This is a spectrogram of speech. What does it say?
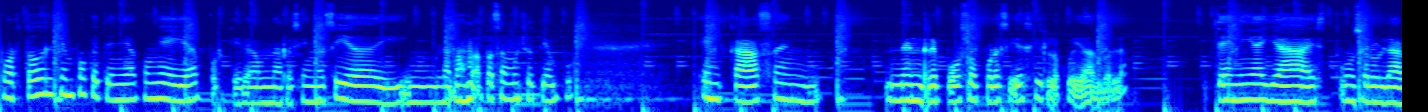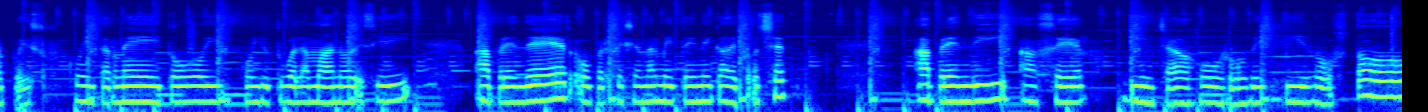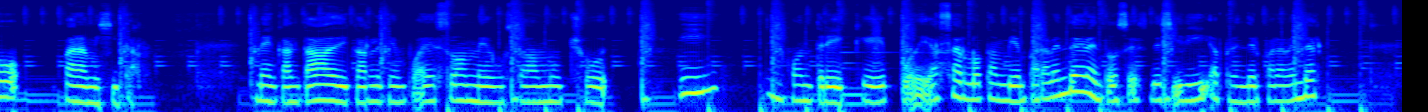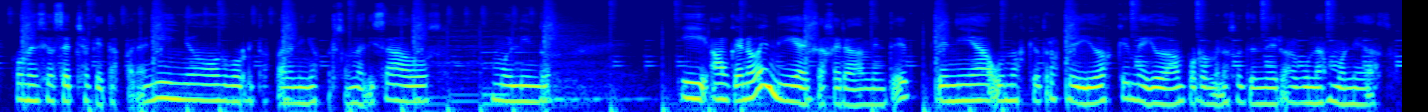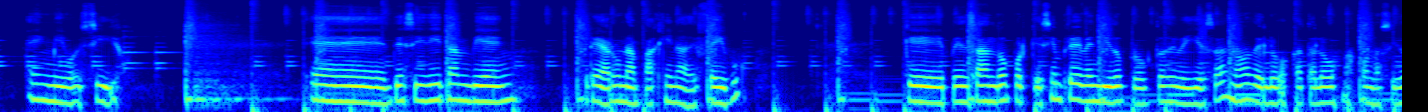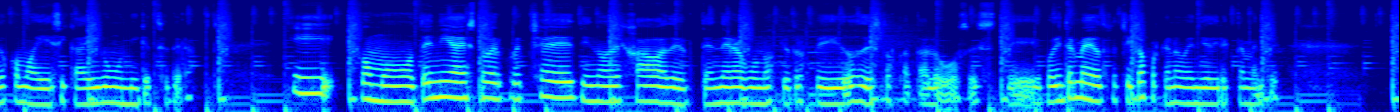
por todo el tiempo que tenía con ella, porque era una recién nacida y la mamá pasa mucho tiempo en casa, en, reposo, por así decirlo, cuidándola. Tenía ya un celular pues con internet y todo y con YouTube a la mano decidí aprender o perfeccionar mi técnica de crochet. Aprendí a hacer vinchas, gorros, vestidos, todo para mi hijita. Me encantaba dedicarle tiempo a eso, me gustaba mucho y encontré que podía hacerlo también para vender, entonces decidí aprender para vender. Comencé a hacer chaquetas para niños, gorritos para niños personalizados, muy lindos. Y aunque no vendía exageradamente, tenía unos que otros pedidos que me ayudaban por lo menos a tener algunas monedas en mi bolsillo. Eh, decidí también crear una página de Facebook que pensando porque siempre he vendido productos de belleza, ¿no? De los catálogos más conocidos como Jessica, Avon, Unique, etc. Y como tenía esto del crochet y no dejaba de tener algunos que otros pedidos de estos catálogos este, por intermedio de otras chicas porque no vendía directamente.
